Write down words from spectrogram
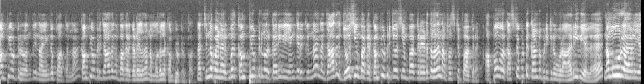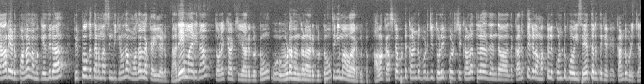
கம்ப்யூட்டர் வந்து நான் எங்க பார்த்தேன்னா கம்ப்யூட்டர் ஜாதகம் பார்க்குற கடையில தான் நான் முதல்ல கம்ப்யூட்டர் பார்த்தேன். நான் சின்ன பையனா இருக்கும்போது கம்ப்யூட்டர்னு ஒரு கருவி எங்க இருக்குன்னா நான் ஜாதக ஜோசியம் பார்க்குற கம்ப்யூட்டர் ஜோசியம் பார்க்குற இடத்துல தான் நான் ஃபர்ஸ்ட் பார்க்குறேன். அப்போ ஒரு கஷ்டப்பட்டு கண்டுபிடிக்கிற ஒரு அறிவியலை நம்ம ஊர் யார் எடுப்பானா நமக்கு எதிராக பிற்போக்குத்தனமா சிந்திக்கிறவங்க தான் முதல்ல கையில் எடுப்போம் அதே மாதிரி தான் தொலைக்காட்சியா இருக்கட்டும் ஊடகங்களாக ஊடகங்களா இருக்கட்டும் சினிமாவா இருக்கட்டும். அவன் கஷ்டப்பட்டு கண்டுபிடிச்சு தொழிற்புரட்சி காலத்துல அந்த- இந்த அந்த கருத்துக்களை மக்களுக்கு கொண்டு போய் சேர்த்துறதுக்கு கண்டுபிடிச்சா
